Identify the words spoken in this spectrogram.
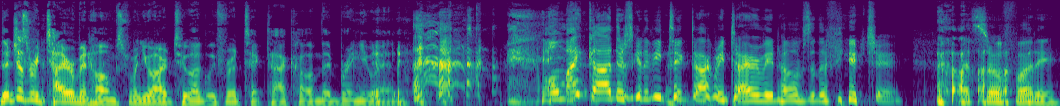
They're just retirement homes for when you are too ugly for a TikTok home. They bring you in. oh my God, there's gonna be TikTok retirement homes in the future. That's so funny.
